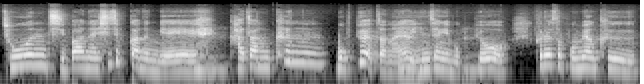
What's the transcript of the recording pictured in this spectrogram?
좋은 집안에 시집 가는 게 음. 가장 큰 목표였잖아요. 음. 인생의 목표. 그래서 보면 그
